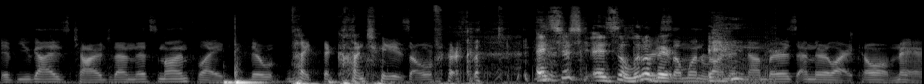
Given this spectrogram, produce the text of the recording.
if you guys charge them this month, like they're like the country is over. It's just it's a little There's bit someone running numbers and they're like, oh man.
